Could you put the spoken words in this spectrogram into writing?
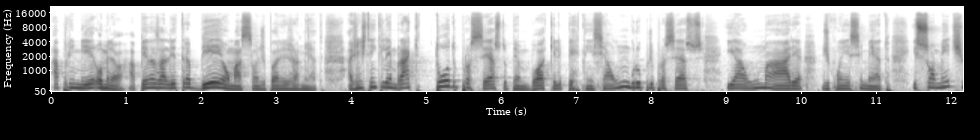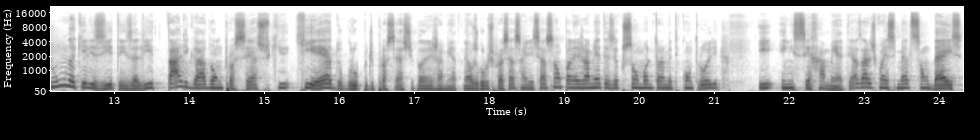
a primeira, ou melhor, apenas a letra B é uma ação de planejamento. A gente tem que lembrar que todo o processo do PMBOK ele pertence a um grupo de processos e a uma área de conhecimento. E somente um daqueles itens ali está ligado a um processo que, que é do grupo de processo de planejamento. Né? Os grupos de processo são iniciação, planejamento, execução, monitoramento e controle e encerramento. E as áreas de conhecimento são 10,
